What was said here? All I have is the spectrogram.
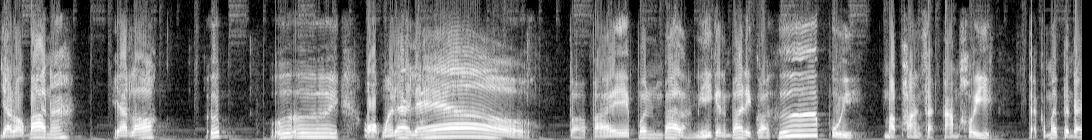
อย่าล็อกบ้านนะ อย่าล็อกอึ๊บเอ้ยเอ้ยออกมาได้แล้ว ต่อไปป้นบ้านหลังนี้กันบ้างดีกว่าฮึบอุ้ย มาพังสักน้ำเขาอีก แต่ก็ไม่เป็นไร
